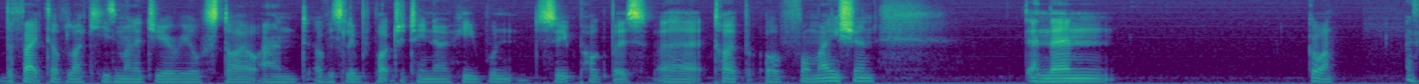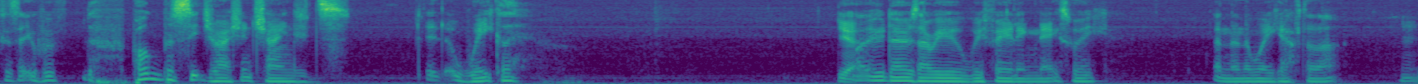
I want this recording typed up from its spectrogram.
the fact of like his managerial style, and obviously with Pochettino, he wouldn't suit Pogba's uh, type of formation. And then, go on. I was gonna say, with Pogba's situation changes weekly. Yeah. Who knows how he'll be feeling next week, and then the week after that. Hmm.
